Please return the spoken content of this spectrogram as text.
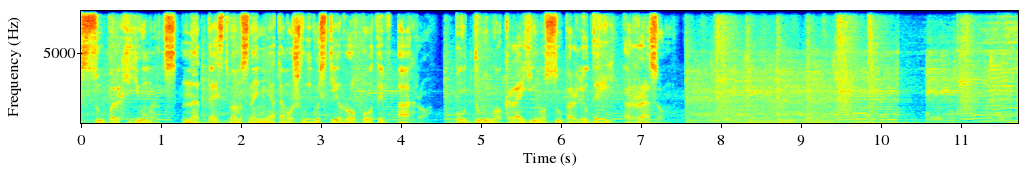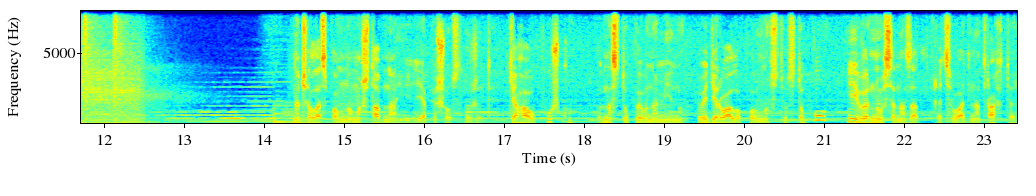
Superhumans надасть вам знання та можливості роботи в агро. Будуймо країну суперлюдей разом. Почалась повномасштабна, і я пішов служити. Тягав пушку, наступив на міну, відірвало повністю стопу і вернувся назад працювати на тракторі.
